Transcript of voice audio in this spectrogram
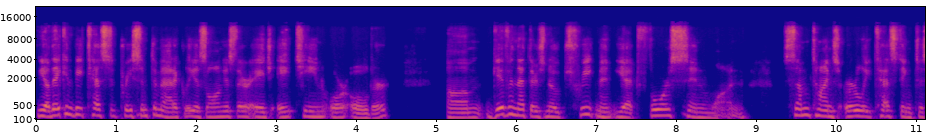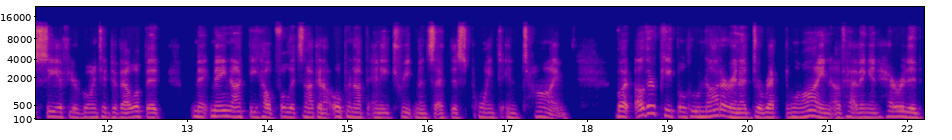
you know, they can be tested pre-symptomatically as long as they're age 18 or older. Um, given that there's no treatment yet for SYNE1, sometimes early testing to see if you're going to develop it may, may not be helpful. It's not going to open up any treatments at this point in time. But other people who not are in a direct line of having inherited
